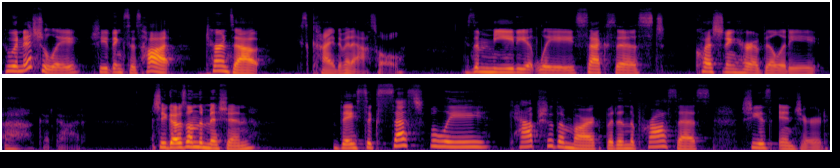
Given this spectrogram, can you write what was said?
who initially she thinks is hot. Turns out he's kind of an asshole. He's immediately sexist, questioning her ability. Oh, good God. She goes on the mission. They successfully capture the mark, but in the process, she is injured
